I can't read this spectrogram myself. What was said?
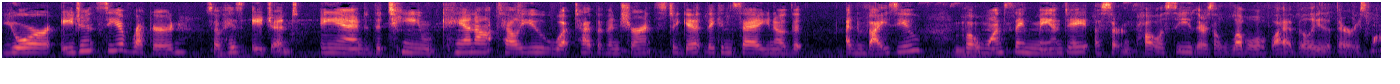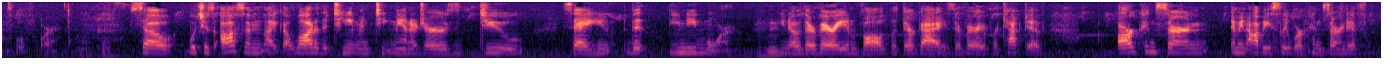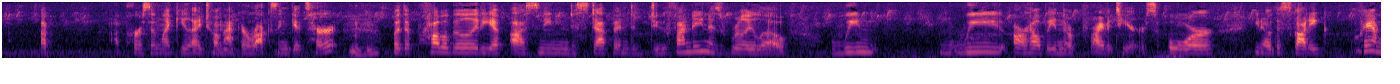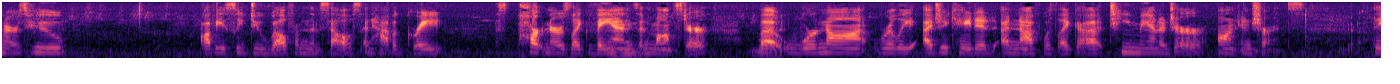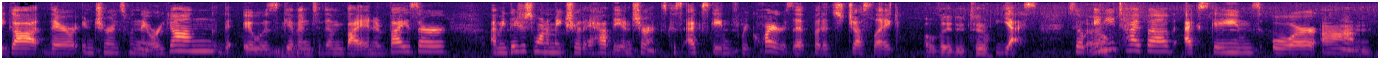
your agency of record, so his agent, and the team cannot tell you what type of insurance to get. They can say, you know, that advise you, but mm-hmm. once they mandate a certain policy, there's a level of liability that they're responsible for. Okay. So, which is awesome. Like a lot of the team and team managers do say you that you need more. Mm-hmm. You know, they're very involved with their guys. They're very protective. Our concern, I mean, obviously, we're concerned if a, person like Eli Tomac or Roczen gets hurt, mm-hmm. but the probability of us needing to step in to do funding is really low. We we are helping the privateers or you know the Scotty Cranmers who obviously do well from themselves and have a great partners like Vans mm-hmm. and Monster, but Right. we're not really educated enough with like a team manager on insurance. They got their insurance when they were young. It was given to them by an advisor. I mean, they just want to make sure they have the insurance because X Games requires it, but it's just like Oh, they do too. Yes. So Oh. any type of X Games or um,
